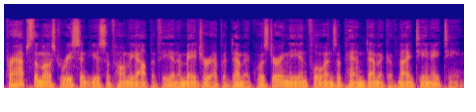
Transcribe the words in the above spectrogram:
Perhaps the most recent use of homeopathy in a major epidemic was during the influenza pandemic of 1918.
